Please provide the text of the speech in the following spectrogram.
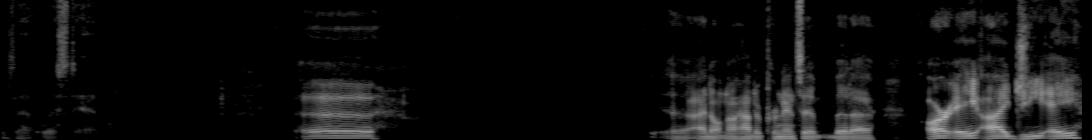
Where's that list at? Uh, uh, I don't know how to pronounce it, but uh, R A I G A,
